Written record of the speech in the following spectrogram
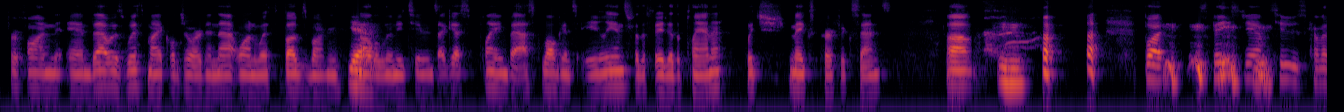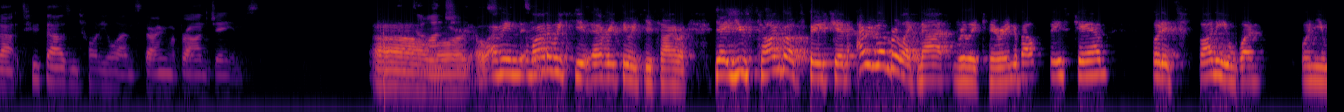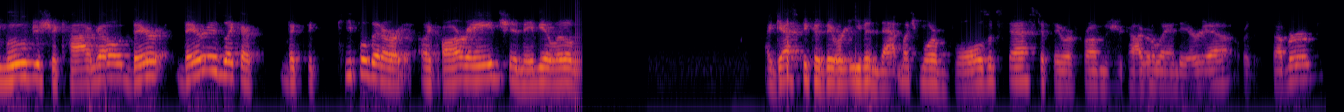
for fun, and that was with Michael Jordan. That one with Bugs Bunny and Yeah. all the Looney Tunes. I guess playing basketball against aliens for the fate of the planet, which makes perfect sense. Um, Mhm. but Space Jam 2 is coming out 2021, starring LeBron James. Oh lord! Cheadle's. I mean, why do we keep everything we keep talking about? Yeah, you talk about Space Jam. I remember like not really caring about Space Jam, but it's funny when when you move to Chicago, there there is like a like the people that are like our age and maybe a little. I guess because they were even that much more Bulls obsessed if they were from the Chicagoland area or the suburbs.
